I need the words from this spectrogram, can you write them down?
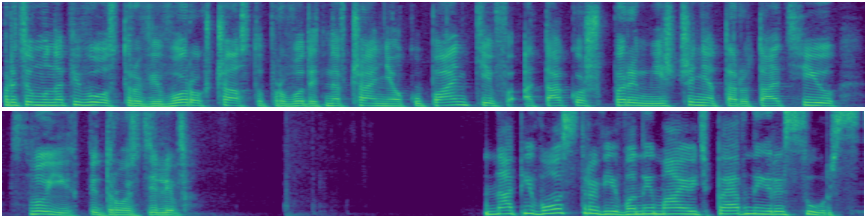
При цьому на півострові ворог часто проводить навчання окупантів, а також переміщення та ротацію своїх підрозділів. На півострові вони мають певний ресурс,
